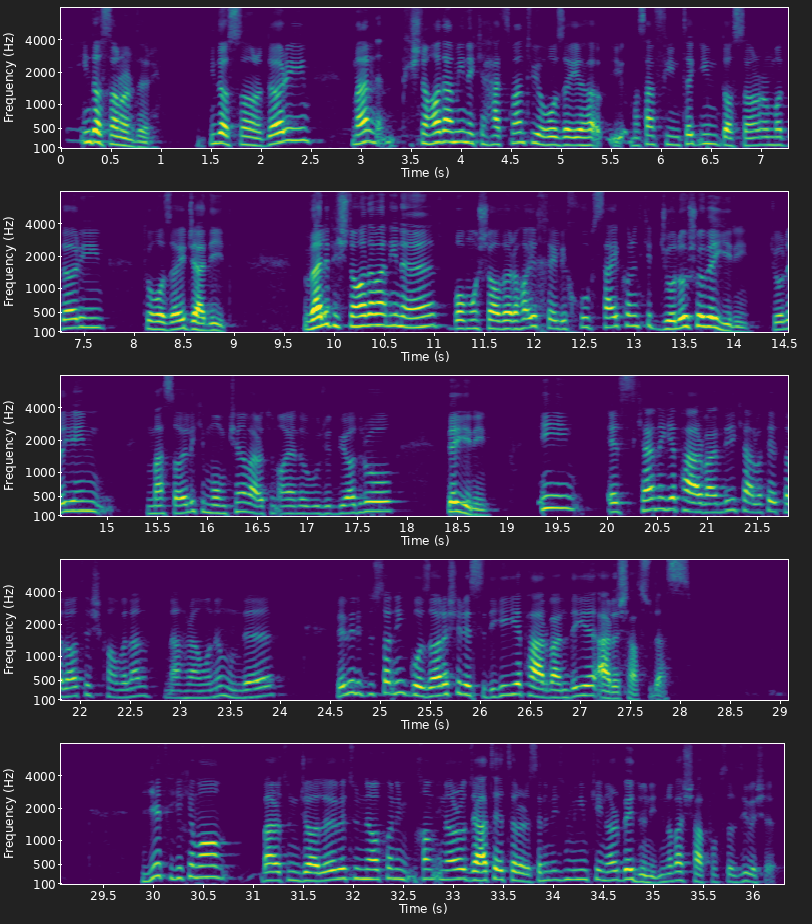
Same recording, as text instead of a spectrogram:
این داستان رو داریم. این داستان رو داریم. من پیشنهادم اینه که حتما توی حوزه مثلا فینتک این داستان رو ما داریم تو حوزه جدید. ولی پیشنهاد من اینه با مشاوره های خیلی خوب سعی کنید که جلوش رو بگیرین. جلوی این مسائلی که ممکنه براتون آینده وجود بیاد رو بگیرین. این اسکن یه پرونده که البته اطلاعاتش کاملا محرمانه مونده. ببینید دوستان این گزارش رسیدگی یه پرونده ارزش افزوده است. یه تیکه که ما براتون جالبه بتونیم نگاه کنیم می‌خوام اینا رو جهت اطلاع رسانی می‌تونیم میگیم که اینا رو بدونید. اینا باید شفاف سازی بشه.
